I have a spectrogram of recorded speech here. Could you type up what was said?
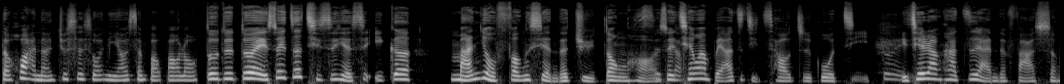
的话呢，就是说你要生宝宝喽。对对对，所以这其实也是一个蛮有风险的举动哈，所以千万不要自己操之过急，对一切让它自然的发生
